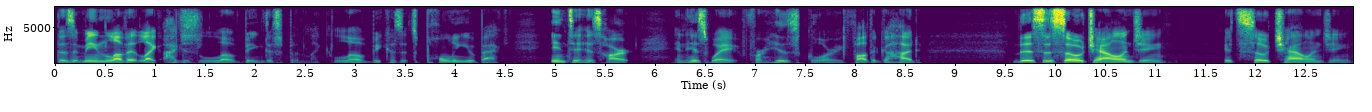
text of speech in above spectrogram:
Doesn't mean love it like I just love being disciplined. Like love because it's pulling you back into His heart and His way for His glory. Father God, this is so challenging. It's so challenging.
